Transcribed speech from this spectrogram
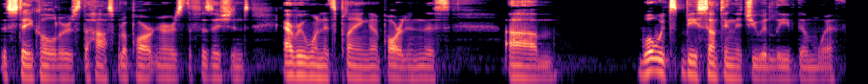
the stakeholders, the hospital partners, the physicians, everyone that's playing a part in this, um, what would be something that you would leave them with?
